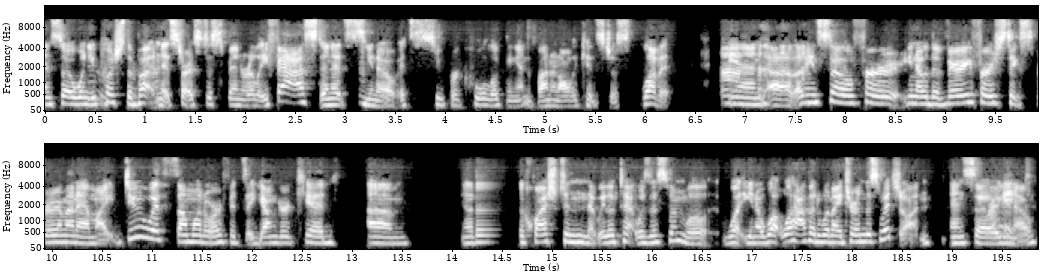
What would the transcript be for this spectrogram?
And so when you hmm. push the button, it starts to spin really fast, and it's you know it's super cool looking and fun, and all the kids just love it and uh, I mean, so for you know the very first experiment I might do with someone, or if it's a younger kid, um, you know, the, the, question that we looked at was this one: Well, what you know, what will happen when I turn the switch on? And so right. you know,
